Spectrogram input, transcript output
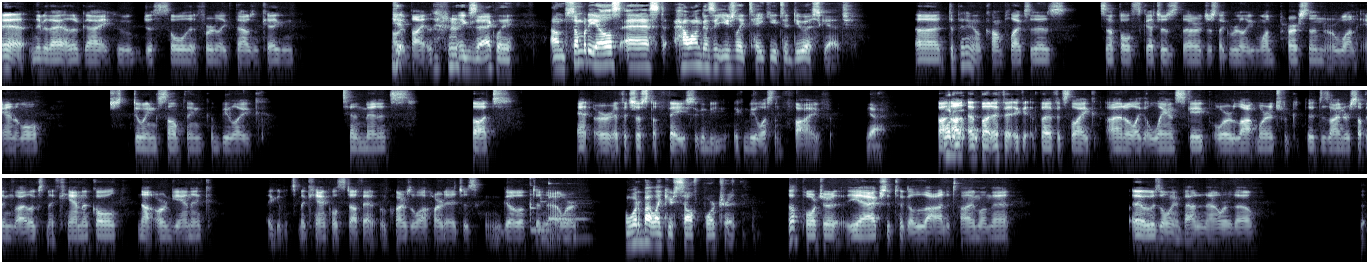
Yeah, maybe that other guy who just sold it for like thousand k and probably buy it later. Exactly. Um, somebody else asked, how long does it usually take you to do a sketch? Uh, depending on how complex it is, simple sketches that are just like really one person or one animal just doing something can be like 10 minutes. But, and, or if it's just a face, it can be it can be less than five. Yeah. But uh, but if it but if it's like I don't know like a landscape or a lot more intricate design or something that looks mechanical, not organic. Like if it's mechanical stuff that requires a lot of hard edges, can go up to an hour. What about like your self portrait? Self portrait, yeah, I actually took a lot of time on that. It was only about an hour though.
